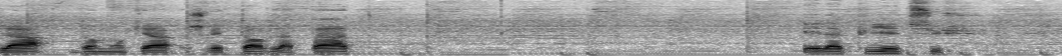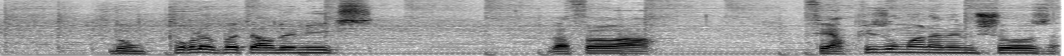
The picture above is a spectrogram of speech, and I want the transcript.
Là, dans mon cas, je vais tordre la pâte et l'appuyer dessus. Donc pour le potard de mix, va falloir faire plus ou moins la même chose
